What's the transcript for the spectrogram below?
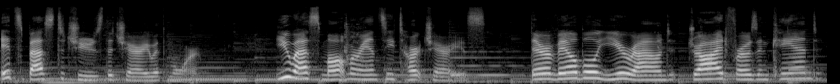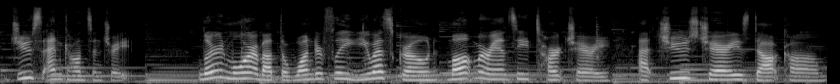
it's best to choose the cherry with more. U.S. Montmorency tart cherries. They're available year round, dried, frozen, canned, juice, and concentrate. Learn more about the wonderfully U.S. grown Montmorency tart cherry at choosecherries.com.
